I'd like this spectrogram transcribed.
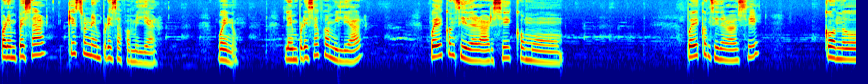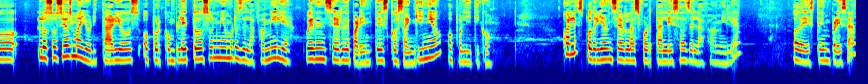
Para empezar, ¿qué es una empresa familiar? Bueno, la empresa familiar puede considerarse como puede considerarse cuando los socios mayoritarios o por completo son miembros de la familia, pueden ser de parentesco sanguíneo o político. ¿Cuáles podrían ser las fortalezas de la familia o de esta empresa?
